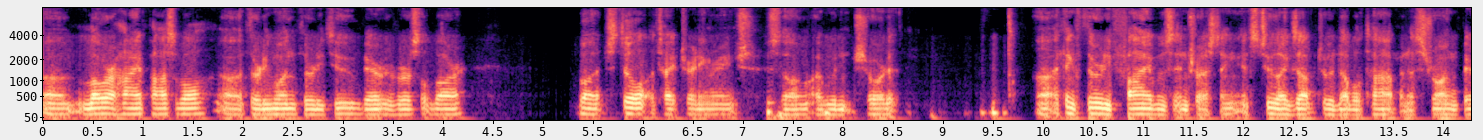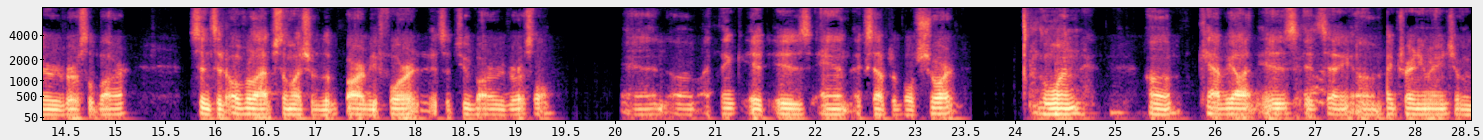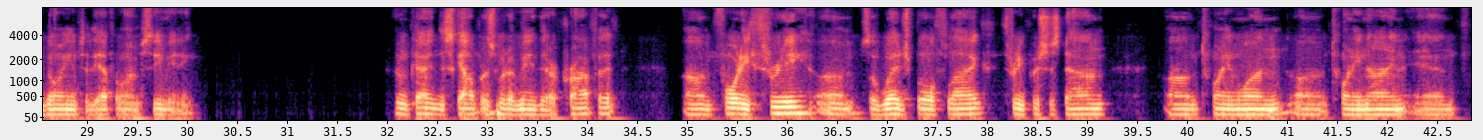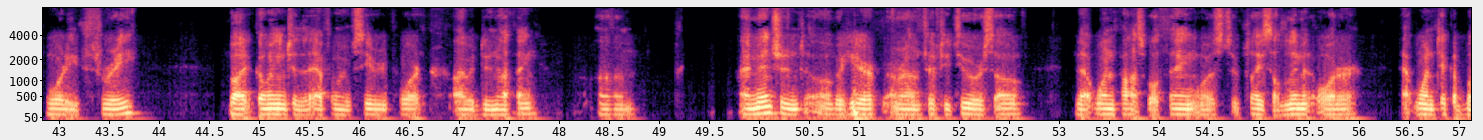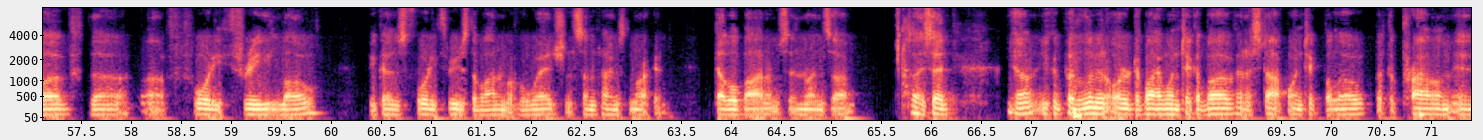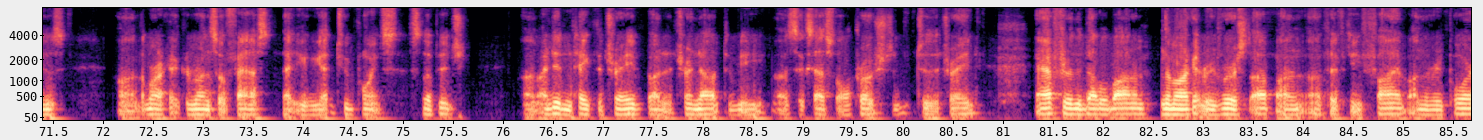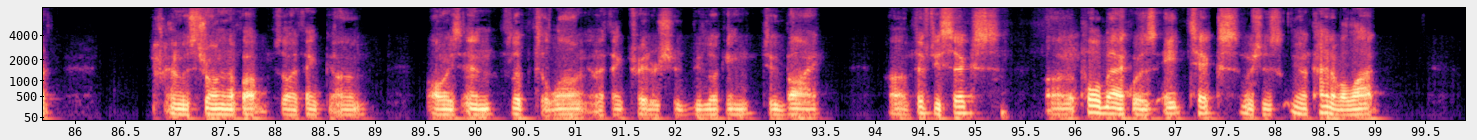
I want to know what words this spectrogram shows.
Um, lower high possible, uh, 31, 32, bear reversal bar, but still a tight trading range, so I wouldn't short it. Uh, I think 35 was interesting. It's two legs up to a double top and a strong bear reversal bar. Since it overlaps so much of the bar before it, it's a two bar reversal and um, I think it is an acceptable short. The one uh, caveat is it's a um, high trading range and we're going into the FOMC meeting. Okay, the scalpers would have made their profit. Um, 43, um, so wedge bull flag, three pushes down, um, 21, uh, 29, and 43. But going into the FOMC report, I would do nothing. Um, I mentioned over here around 52 or so that one possible thing was to place a limit order at one tick above the uh, 43 low because 43 is the bottom of a wedge and sometimes the market double bottoms and runs up. So I said, you know, you could put a limit order to buy one tick above and a stop one tick below, but the problem is uh, the market could run so fast that you can get two points slippage. Um, I didn't take the trade, but it turned out to be a successful approach to, to the trade. After the double bottom, the market reversed up on uh, 55 on the report. It was strong enough up, so I think um, always in, flip to long, and I think traders should be looking to buy. Uh, 56, uh, the pullback was eight ticks, which is you know kind of a lot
